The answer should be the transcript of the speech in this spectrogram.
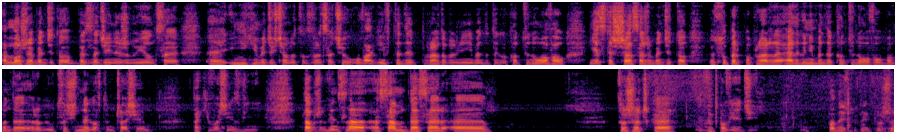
a może będzie to beznadziejne, żenujące e, i nikt nie będzie chciał na to zwracać uwagi. Wtedy prawdopodobnie nie będę tego kontynuował. Jest też szansa, że będzie to super popularne, a ja tego nie będę kontynuował, bo będę robił coś innego w tym czasie. Taki właśnie jest wini. Dobrze, więc na sam deser e, troszeczkę wypowiedzi. Podejdź tutaj, proszę.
